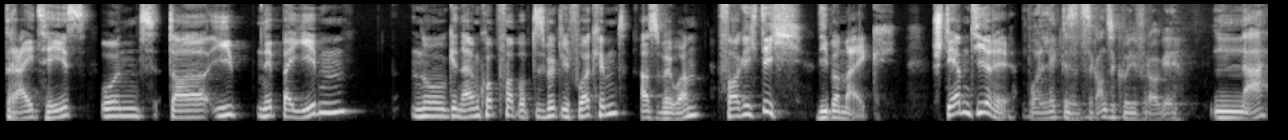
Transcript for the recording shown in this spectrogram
drei Ts. Und da ich nicht bei jedem nur genau im Kopf habe, ob das wirklich vorkommt, also bei einem, frage ich dich, lieber Mike. Sterben Tiere? Boah, leck, das ist jetzt eine ganz coole Frage. Na,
